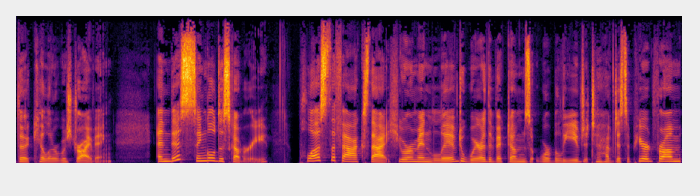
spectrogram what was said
the killer was driving. And this single discovery, plus the facts that Heuermann lived where the victims were believed to have disappeared from,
